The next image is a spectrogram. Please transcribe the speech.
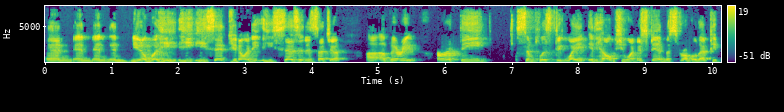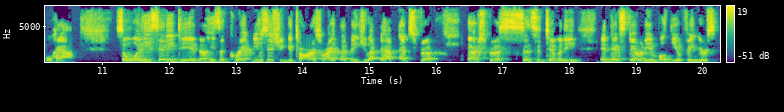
and, and, and, and, you know, but he, he, he said, you know, and he, he says it in such a, a very earthy, simplistic way. It helps you understand the struggle that people have. So what he said he did, now he's a great musician, guitarist, right? That means you have to have extra, extra sensitivity and dexterity in both your fingers.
